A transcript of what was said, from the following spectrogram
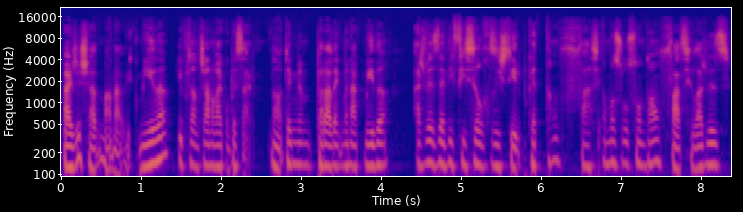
vais deixar de mandar vir comida e portanto já não vai compensar. Não, tenho mesmo parar de encomendar comida. Às vezes é difícil resistir porque é tão fácil, é uma solução tão fácil. Às vezes,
